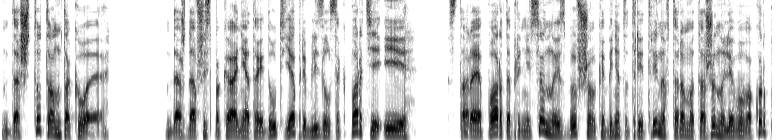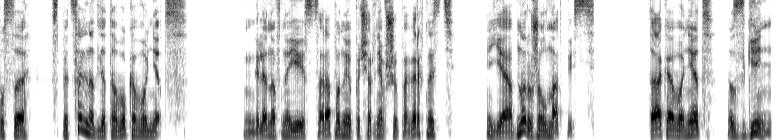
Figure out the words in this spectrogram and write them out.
«Да что там такое?» Дождавшись, пока они отойдут, я приблизился к парте и... Старая парта, принесенная из бывшего кабинета 3-3 на втором этаже нулевого корпуса, специально для того, кого нет. Глянув на её исцарапанную почерневшую поверхность, я обнаружил надпись. «Та, кого нет, сгинь!»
